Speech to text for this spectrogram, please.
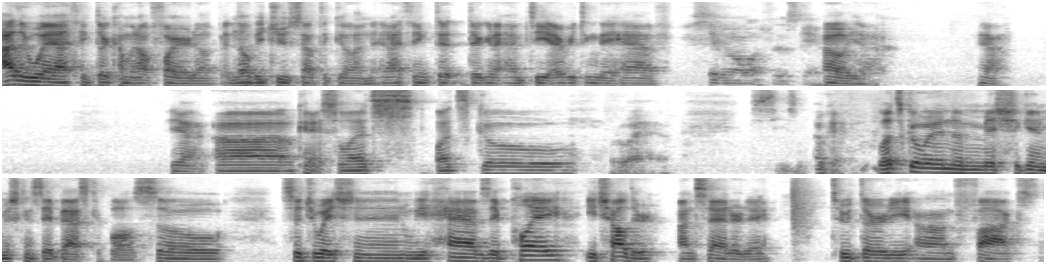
either way I think they're coming out fired up and they'll be juiced out the gun and I think that they're going to empty everything they have. Saving all up for this game. Oh yeah, yeah, yeah. Uh, okay, so let's let's go. What do I have? Season. Okay, let's go into Michigan, Michigan State basketball. So situation we have is they play each other on Saturday, 2:30 on Fox.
